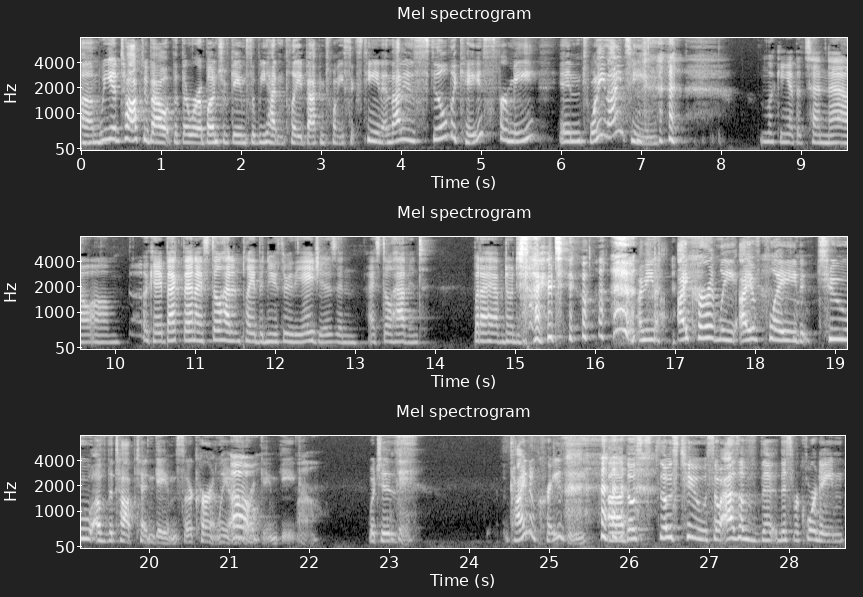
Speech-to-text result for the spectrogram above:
um, we had talked about that there were a bunch of games that we hadn't played back in 2016, and that is still the case for me in 2019. I'm looking at the 10 now um okay back then i still hadn't played the new through the ages and i still haven't but i have no desire to I mean, I currently I have played two of the top 10 games that are currently on Oh. Board Game Geek, Wow. which is Okay. kind of crazy. Uh, those those two. So as of the, this recording,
